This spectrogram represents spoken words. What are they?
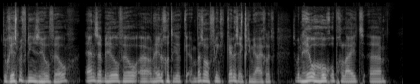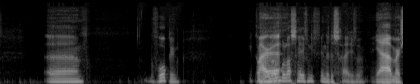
toerisme. Verdienen ze heel veel. En ze hebben heel veel, eh, een hele grote, best wel flinke kenniseconomie eigenlijk. Ze hebben een heel hoog opgeleid eh, eh, bevolking. Ik kan Maar, de loonbelasting even niet vinden, de schijven. Ja, maar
